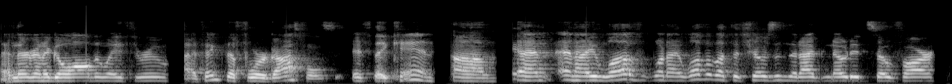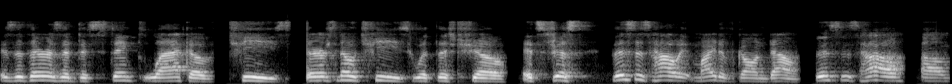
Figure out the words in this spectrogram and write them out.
and they're going to go all the way through, I think the four gospels if they can. Um, and, and I love what I love about the chosen that I've noted so far is that there is a distinct lack of cheese. There's no cheese with this show. It's just this is how it might have gone down. This is how um,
